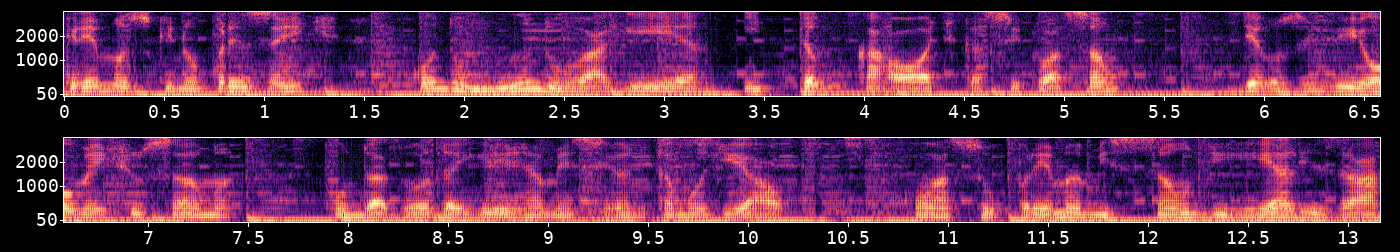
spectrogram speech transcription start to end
Cremos que no presente, quando o mundo vagueia em tão caótica situação, Deus enviou Meishu Sama, fundador da Igreja Messiânica Mundial, com a suprema missão de realizar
